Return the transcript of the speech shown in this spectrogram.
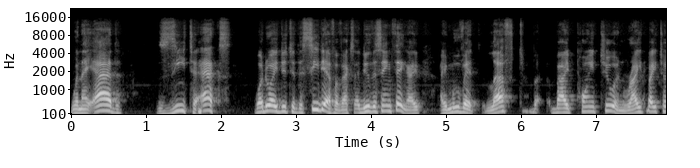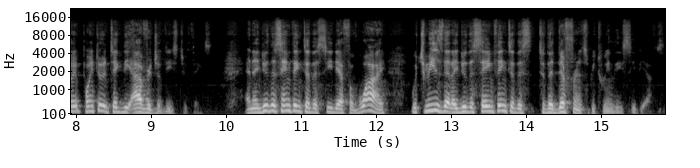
When I add z to x, what do I do to the CDF of x? I do the same thing. I, I move it left by 0.2 and right by 0.2 and take the average of these two things. And I do the same thing to the CDF of y, which means that I do the same thing to this to the difference between these CDFs.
